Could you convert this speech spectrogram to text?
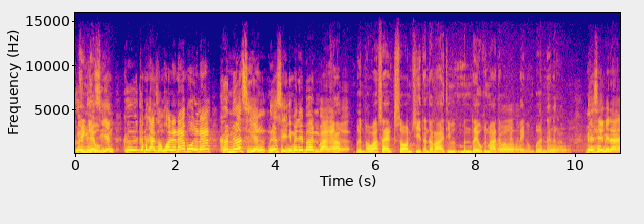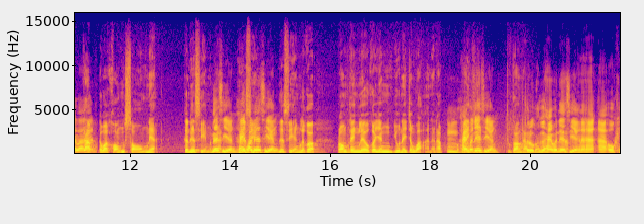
คือเพลงเนื้เร็อวเสียงคือกรรมการสองคนแล้วนะพูดแล้วนะ คือเนื้อเสียงเนื้อเสียงยังไม่ได้เบิ้ลว่างั้นครับเถอะเหมือนภาวะแทรกซ้อนขีดอันตรายที่มันเร็วขึ้นมาแต่ว่าเป็นอ๋อเพลงของเบิ้ลนะนะครับเนื้อเสียงไม่ได้ว่าครับ งั้น แต่ว่าของสองเนี่ยก็เนื้อเสียงหมืกัเนื้อเสียงให้เพราะเนื้อเสียง เนื้อเสียงแล้วก็ร้องเพลงเร็วก็ยังอยู่ในจังหวะนะครับอืมให้เพราะเนื้อเสียงถูกต้องครับ สรุปคือให้เพราะเนื้อเสียงนะฮะอ่าโอเค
